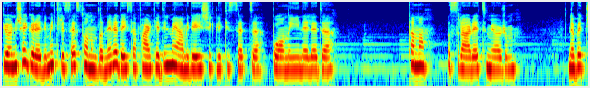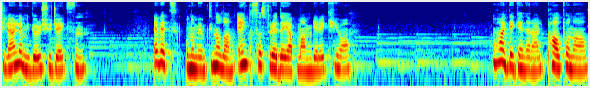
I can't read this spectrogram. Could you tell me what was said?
Görünüşe göre Dimitri ses tonumda neredeyse fark edilmeyen bir değişiklik hissetti. Bu onu iğneledi. Tamam, ısrar etmiyorum. Nöbetçilerle mi görüşeceksin? Evet, bunu mümkün olan en kısa sürede yapmam gerekiyor. O halde general, paltonu al.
